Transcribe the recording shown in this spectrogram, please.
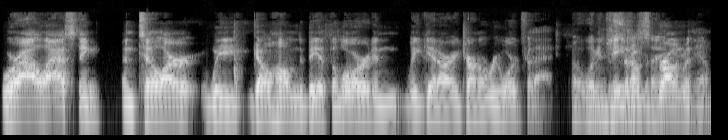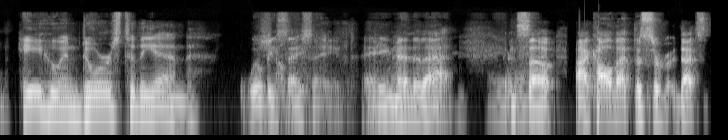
we're outlasting until our we go home to be with the Lord and we get our eternal reward for that. But what we did Jesus sit on the say? throne with Him? He who endures to the end will be saved. saved. Amen, to that. Amen. And so I call that the sur- that's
